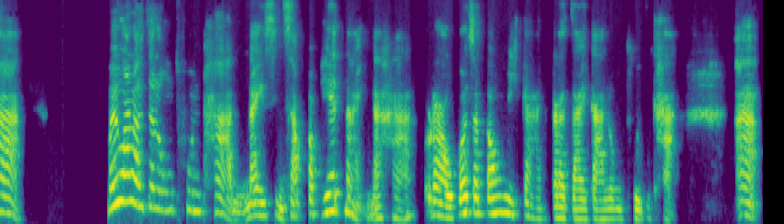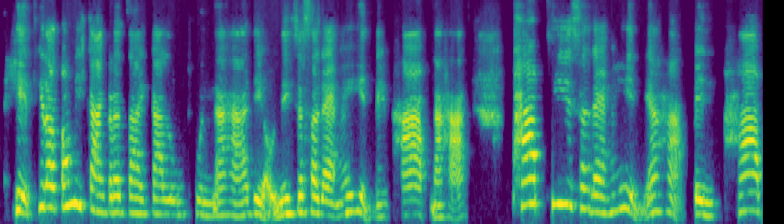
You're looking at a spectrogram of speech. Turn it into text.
ค่ะ ไม่ว่าเราจะลงทุนผ่านในสินทรัพย์ประเภทไหนนะคะ เราก็จะต้องมีการกระจายการลงทุนค่ะ เหตุที่เราต้องมีการกระจายการลงทุนนะคะ เดี๋ยวนี้จะแสดงให้เห็นในภาพนะคะ ภาพที่แสดงให้เห็นเนี่ยค่ะ เป็นภาพ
